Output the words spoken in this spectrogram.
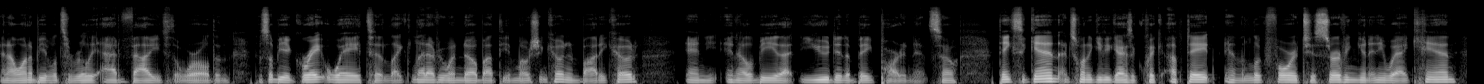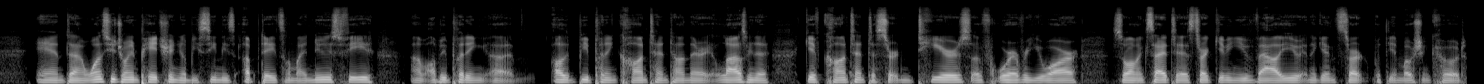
and I want to be able to really add value to the world. And this will be a great way to like let everyone know about the emotion code and body code. And, and it'll be that you did a big part in it. So thanks again. I just want to give you guys a quick update and look forward to serving you in any way I can. And uh, once you join Patreon, you'll be seeing these updates on my news feed. Um, I'll be putting uh, I'll be putting content on there. It allows me to give content to certain tiers of wherever you are. So I'm excited to start giving you value and again start with the emotion code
